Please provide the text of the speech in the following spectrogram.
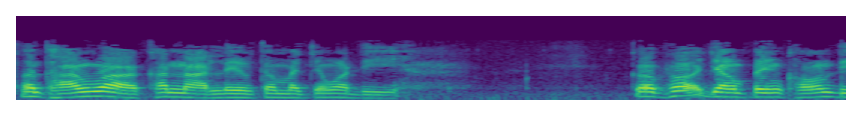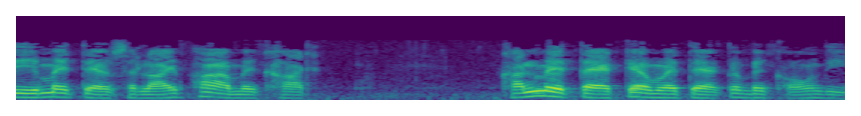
ท่านถามว่าขนาดเลวทำไมจึงว่าดี ก็เพราะยังเป็นของดีไม่แตกสลายผ้าไม่ขาด ขันไม่แตกแก้วไม่แตกต้องเป็นของดี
